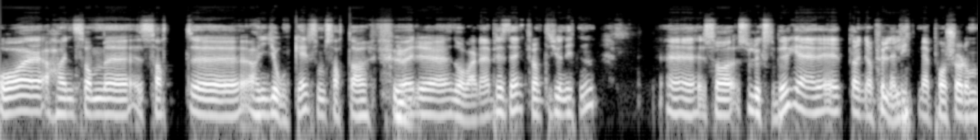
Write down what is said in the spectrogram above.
og han som eh, satt, eh, han Juncker, som satt da før mm. nåværende president, fram til 2019. Så, så, Luxembourg er et land jeg følger litt med på, selv om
